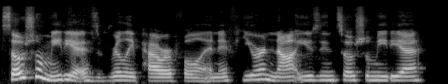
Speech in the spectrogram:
social media is really powerful. And if you're not using social media,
